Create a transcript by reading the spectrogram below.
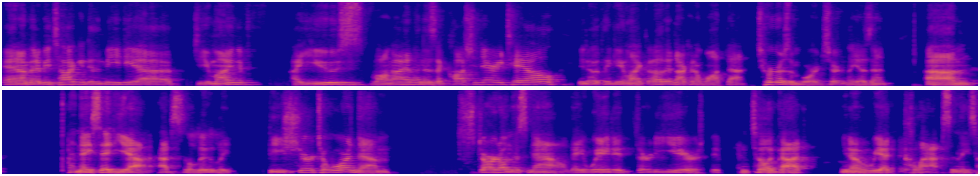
and I'm going to be talking to the media. Do you mind if I use Long Island as a cautionary tale? You know, thinking like, oh, they're not going to want that. Tourism board certainly isn't. Um, and they said, yeah, absolutely. Be sure to warn them. Start on this now. They waited 30 years until it got, you know, we had collapse in these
